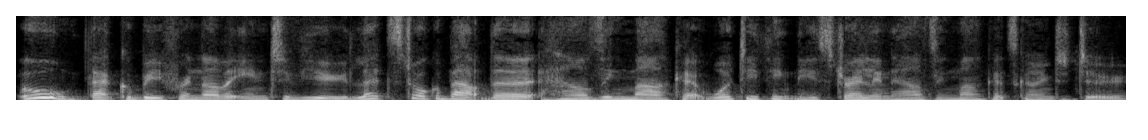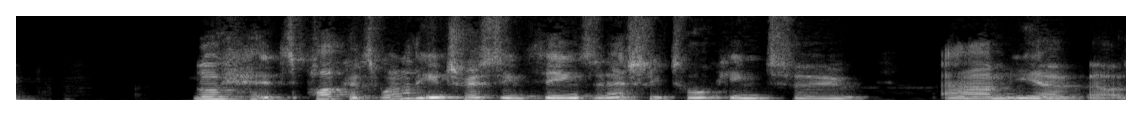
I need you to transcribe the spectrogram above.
Oh, that could be for another interview. Let's talk about the housing market. What do you think the Australian housing market's going to do? Look, it's pockets. One of the interesting things, and actually talking to um, you know, a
